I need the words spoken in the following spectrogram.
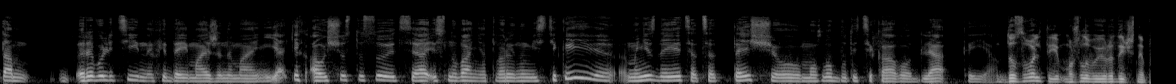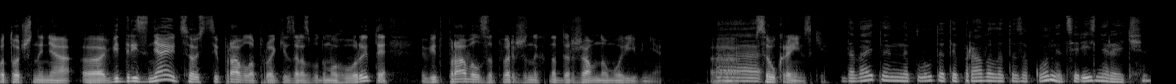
Там революційних ідей майже немає ніяких. А ось що стосується існування тварин у місті Києві, мені здається, це те, що могло бути цікаво для киян. Дозвольте, можливо, юридичне поточнення. Е, Відрізняються ось ці правила, про які зараз будемо говорити, від правил, затверджених на державному рівні, е, Е, всеукраїнські. Давайте не плутати правила та закони, це різні речі.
